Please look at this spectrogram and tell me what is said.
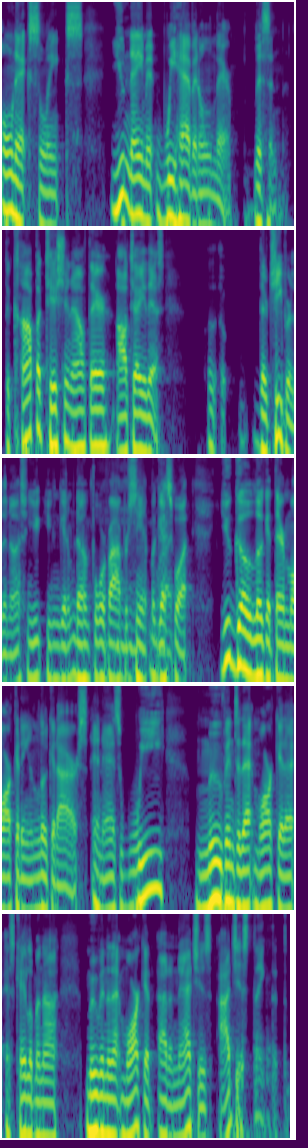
onX links, you name it, we have it on there. Listen, the competition out there, I'll tell you this: they're cheaper than us. You you can get them done four or five percent. But guess what? You go look at their marketing and look at ours. And as we move into that market, uh, as Caleb and I move into that market out of Natchez, I just think that the,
